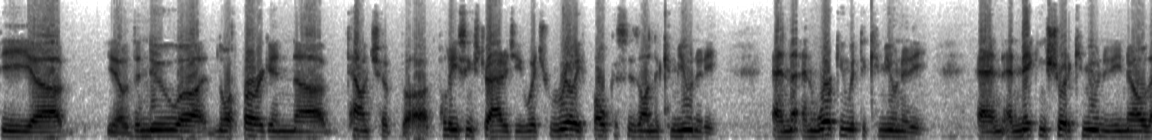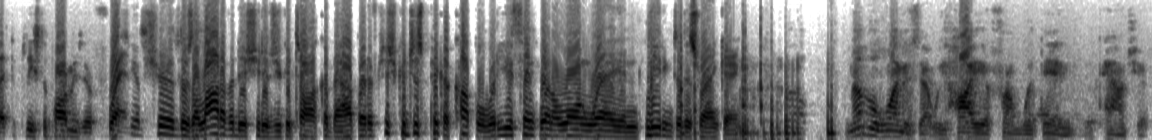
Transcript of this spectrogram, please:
the you know, the new uh, North Bergen uh, Township uh, policing strategy, which really focuses on the community and, and working with the community and, and making sure the community know that the police departments are friends. See, I'm sure there's a lot of initiatives you could talk about, but if you could just pick a couple, what do you think went a long way in leading to this ranking? Well, number one is that we hire from within the township,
